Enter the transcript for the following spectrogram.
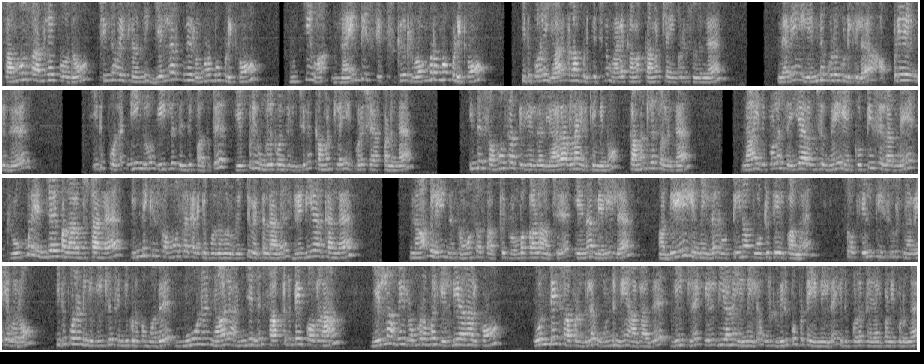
சமோசானே போதும். சின்ன வயசுல இருந்து எல்லாருக்குமே ரொம்ப ரொம்ப பிடிக்கும். முக்கியமா நைன்டி கிட்ஸ்க்கு ரொம்ப ரொம்ப பிடிக்கும். இது போல யாருக்கெல்லாம் பிடிச்சிச்சுன்னு மறக்காம கமெண்ட்ல என் கூட சொல்லுங்க. நிறைய எண்ணெய் கூட குடிக்கல. அப்படியே இருந்தது. இது போல நீங்களும் வீட்டில் செஞ்சு பார்த்துட்டு எப்படி உங்களுக்கு வந்துருந்துச்சுன்னு கமெண்ட்ல என் கூட ஷேர் பண்ணுங்க. இந்த சமோசா பிரியர்கள் யாரெல்லாம் இருக்கீங்கன்னு கமெண்ட்ல சொல்லுங்க. நான் இது போல செய்ய ஆரம்பிச்சதுமே என் குட்டிஸ் எல்லாருமே ரொம்ப என்ஜாய் பண்ண ஆரம்பிச்சிட்டாங்க. இன்னைக்கு சமோசா கிடைக்க போது ஒரு வெட்டு வெட்டலான்னு ரெடியா இருக்காங்க. நாங்களே இந்த சமோசா சாப்பிட்டு ரொம்ப காலம் ஆச்சு. ஏன்னா வெளியில அதே எண்ணெயில ரொட்டீனா போட்டுட்டே இருப்பாங்க. ஸோ ஹெல்த் இஷ்யூஸ் நிறைய வரும். இது போல நீங்க வீட்டுல செஞ்சு கொடுக்கும்போது மூணு நாலு அஞ்சுன்னு சாப்பிட்டுக்கிட்டே போகலாம். எல்லாமே ரொம்ப ரொம்ப ஹெல்தியா தான் இருக்கும். ஒன் டே சாப்பிட்றதுல ஒண்ணுமே ஆகாது. வீட்டில் ஹெல்தியான எண்ணெயில உங்களுக்கு விருப்பப்பட்ட எண்ணெயில இது போல தயார் பண்ணி கொடுங்க.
